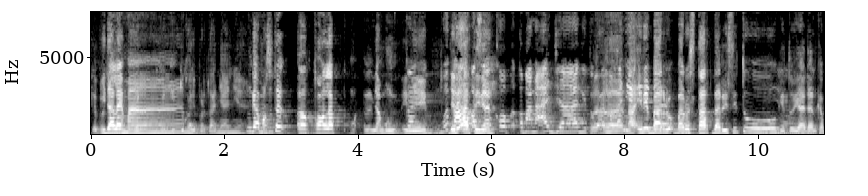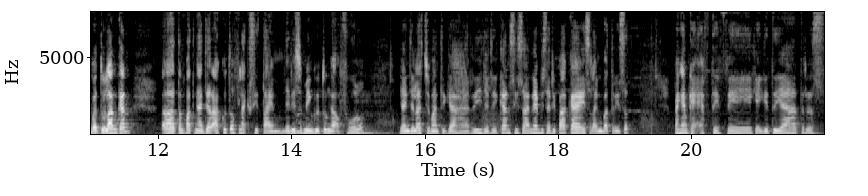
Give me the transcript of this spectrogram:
Ya, Ida Bukan, bukan itu kali pertanyaannya. enggak maksudnya eh, collab nyambung ini. Gue jadi tahu artinya pasti ke- ke mana aja gitu kan. Makanya nah ini dia- baru baru start dari situ gitu ya. Dan kebetulan kan eh, tempat ngajar aku tuh flexi time. Jadi seminggu tuh nggak full yang jelas cuma tiga hari jadi kan sisanya bisa dipakai. Selain buat riset pengen kayak FTV kayak gitu ya. Terus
